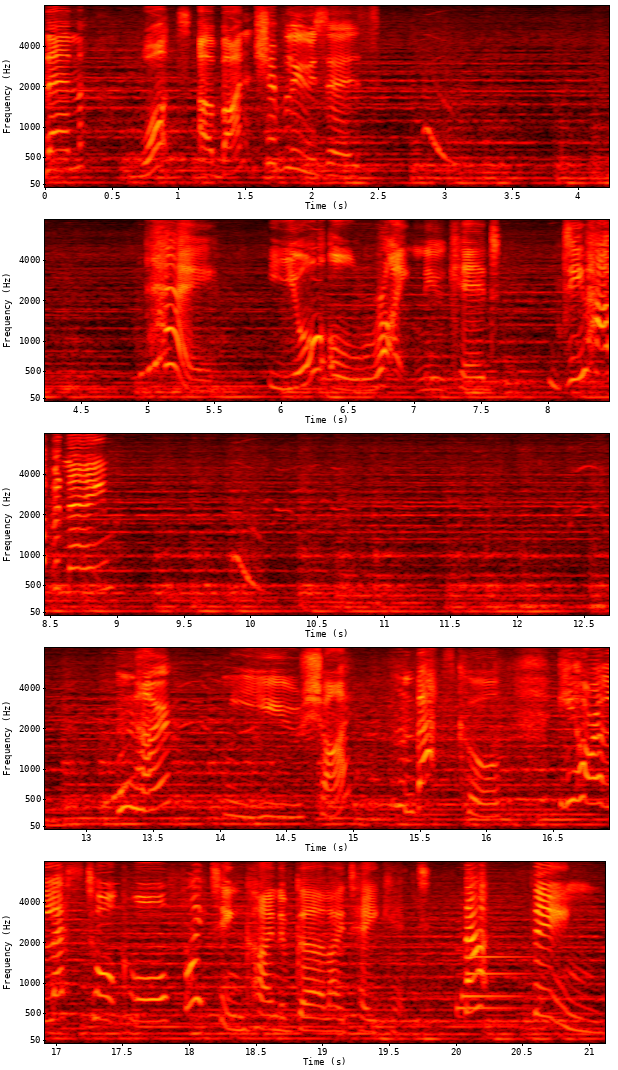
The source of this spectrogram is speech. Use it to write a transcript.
them? What a bunch of losers. Hey, you're all right, new kid. Do you have a name? No? You shy? That's cool. You're a less talk, more fighting kind of girl, I take it. That thing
